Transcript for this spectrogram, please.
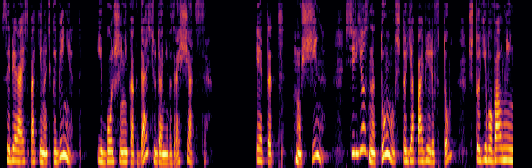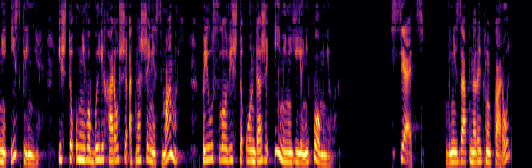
собираясь покинуть кабинет и больше никогда сюда не возвращаться. Этот мужчина серьезно думал, что я поверю в то, что его волнение искреннее и что у него были хорошие отношения с мамой, при условии, что он даже имени ее не помнил. «Сядь!» – внезапно рыкнул король,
